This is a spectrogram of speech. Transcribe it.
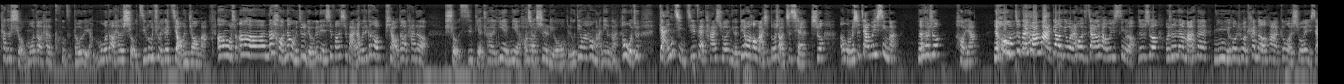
他的手摸到他的裤子兜里，然后摸到他的手机露出一个角，你知道吗？啊，我说啊，那好，那我们就留个联系方式吧。然后我就刚好瞟到他的。手机点出来的页面好像是留、留电话号码那栏，然后我就赶紧接在他说你的电话号码是多少？之前说，呃，我们是加微信吗？然后他说好呀，然后就他把码调给我，然后我就加到他微信了，就是说我说那麻烦你以后如果看到的话跟我说一下。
